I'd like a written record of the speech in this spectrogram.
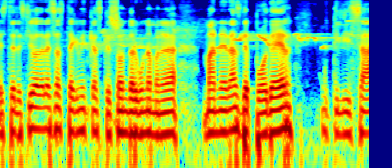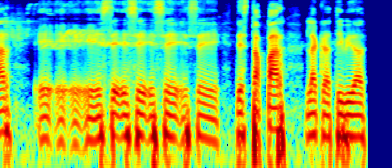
este les quiero dar esas técnicas que son de alguna manera maneras de poder utilizar eh, eh, eh, ese, ese, ese, ese destapar la creatividad.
